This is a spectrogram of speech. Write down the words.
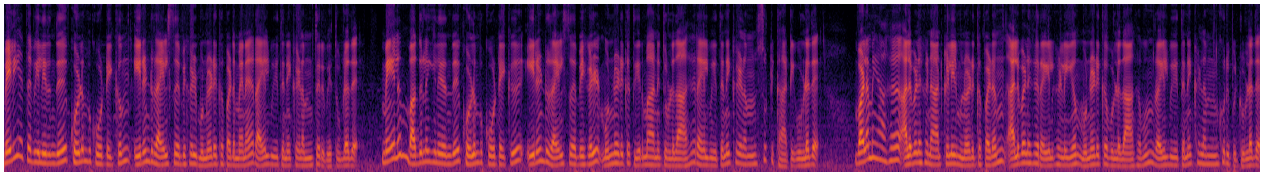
வெளியத்தவியிலிருந்து கொழும்பு கோட்டைக்கும் இரண்டு ரயில் சேவைகள் முன்னெடுக்கப்படும் என ரயில்வே திணைக்களம் தெரிவித்துள்ளது. மேலும் பதுளையிலிருந்து கொழும்பு கோட்டைக்கு இரண்டு ரயில் சேவைகள் முன்னெடுக்க தீர்மானித்துள்ளதாக ரயில்வே திணைக்களம் சுட்டிக்காட்டியுள்ளது. வழமையாக அலுவலக நாட்களில் முன்னெடுக்கப்படும் அலுவலக ரயில்களையும் முன்னெடுக்க உள்ளதாகவும் ரயில்வே திணைக்களம் குறிப்பிட்டுள்ளது.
